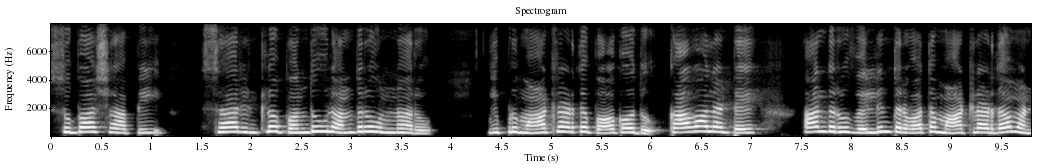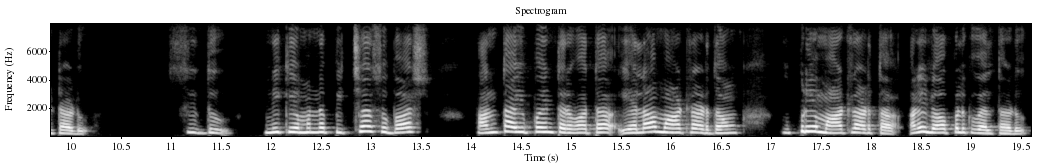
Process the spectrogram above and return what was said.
సుభాష్ ఆపి సార్ ఇంట్లో బంధువులు అందరూ ఉన్నారు. ఇప్పుడు మాట్లాడితే బాగోదు. కావాలంటే అందరూ వెళ్ళిన తర్వాత మాట్లాడదాం అంటాడు. సిద్ధు నీకేమన్నా పిచ్చా సుభాష్? అంతా అయిపోయిన తర్వాత ఎలా మాట్లాడదాం? ఇప్పుడే మాట్లాడతా అని లోపలికి వెళ్తాడు.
